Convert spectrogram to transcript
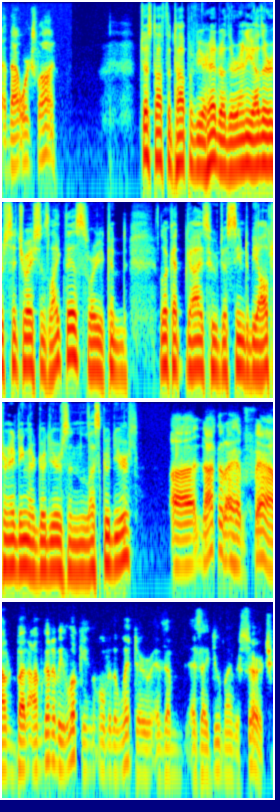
and that works fine. Just off the top of your head, are there any other situations like this where you could look at guys who just seem to be alternating their good years and less good years? Uh, not that I have found, but I'm going to be looking over the winter as I'm as I do my research,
